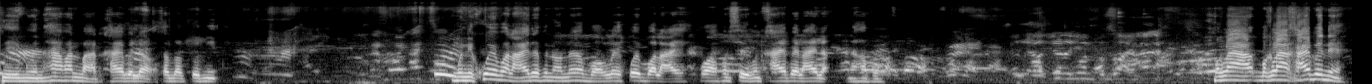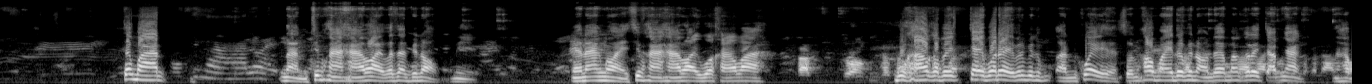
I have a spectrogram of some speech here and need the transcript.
สี่หมื่นห้าพันบาทขายไปแล้วสำหรับตัวนี้มันนี่คุ้ยบ่หลายเด้อพี่น้องเด้อบอกเลยคุ้ยบ่หลายเพราะว่าเพิ่นซื้อมันขายไปหลายแล้วนะครับผมบักลาบักลาขายไปนี่จักบาทที่มาหาเลยนั่นสิบห้าห้าร้อยว่าซั่นพี่น้องนี่แม่นางหน่อยสิบห้าห้าร้อยบัวขาวว่าครั บช่วงครับบัวขาวก็ไปใกล้บ่ได้มันเป็นอันกล้วยสวนเข้าไม้เด้อพี่น้องเด้อมันก็เลยจับยากนะครับ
